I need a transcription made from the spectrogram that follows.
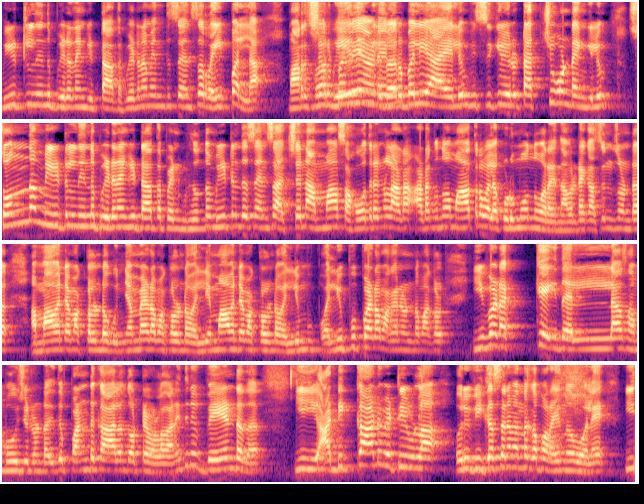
വീട്ടിൽ നിന്ന് പീഡനം കിട്ടാത്ത പീഡനം എന്ത് സെൻസ് റേപ്പ് അല്ല മറിച്ച് വെർബലി ആയാലും ഫിസിക്കലി ഒരു ടച്ച് കൊണ്ടെങ്കിലും സ്വന്തം വീട്ടിൽ നിന്ന് പീഡനം കിട്ടാത്ത പെൺകുട്ടി സ്വന്തം വീട്ടിൽ ദ സെൻസ് അച്ഛൻ അമ്മ സഹോദരങ്ങൾ അട- അടങ്ങുന്നത് മാത്രമല്ല കുടുംബം എന്ന് പറയുന്നത്. അവരുടെ കസിൻസ് ഉണ്ട് അമ്മാവന്റെ മക്കളുണ്ട് കുഞ്ഞമ്മയുടെ മക്കളുണ്ട് വല്യമ്മാവന്റെ മക്കളുണ്ട് വല്യ വല്യുപ്പുപ്പയുടെ മകനുണ്ട് മക്കൾ ഇവിടൊക്കെ ഇതെല്ലാം സംഭവിച്ചിട്ടുണ്ട്. ഇത് പണ്ട് കാലം തൊട്ടേ ഉള്ളതാണ്. ഇതിന് വേണ്ടത് ഈ അടിക്കാട് വെട്ടിയുള്ള ഒരു വികസനം എന്നൊക്കെ പറയുന്നത് പോലെ ഈ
